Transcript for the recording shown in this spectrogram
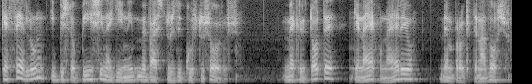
και θέλουν η πιστοποίηση να γίνει με βάση τους δικούς τους όρους. Μέχρι τότε και να έχουν αέριο δεν πρόκειται να δώσουν.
